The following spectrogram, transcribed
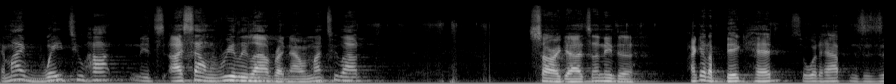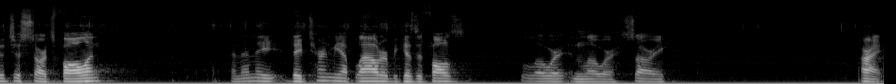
Am I way too hot? It's, I sound really loud right now. Am I too loud? Sorry, guys. I need to. I got a big head, so what happens is it just starts falling. And then they, they turn me up louder because it falls lower and lower. Sorry. All right.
